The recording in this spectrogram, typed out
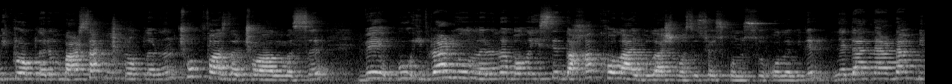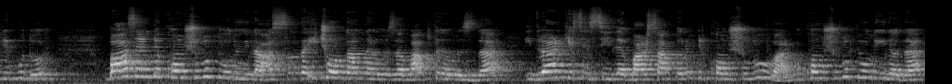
mikropların, bağırsak mikroplarının çok fazla çoğalması ve bu idrar yollarına dolayısıyla daha kolay bulaşması söz konusu olabilir. Nedenlerden biri budur. Bazen de komşuluk yoluyla aslında iç organlarımıza baktığımızda idrar kesesiyle bağırsakların bir komşuluğu var. Bu komşuluk yoluyla da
